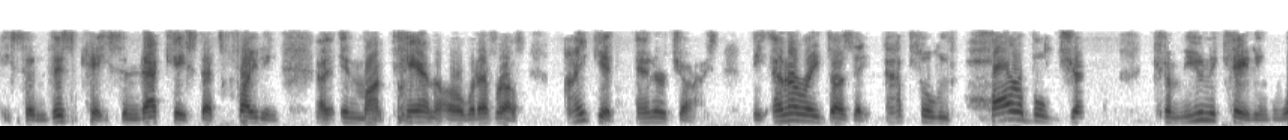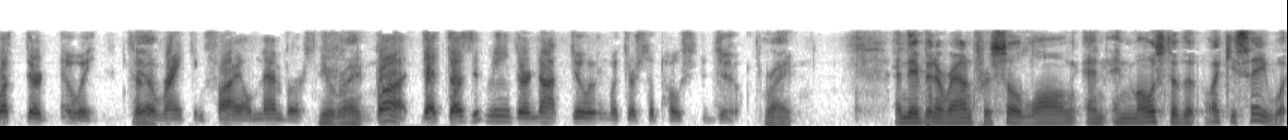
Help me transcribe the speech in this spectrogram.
case and this case and that case that's fighting uh, in Montana or whatever else, I get energized. The NRA does an absolute horrible job communicating what they're doing to Yeah. the rank and file members. You're right. But that doesn't mean they're not doing what they're supposed to do. Right. And they've been around for so long, and, and most of the, like you say, what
